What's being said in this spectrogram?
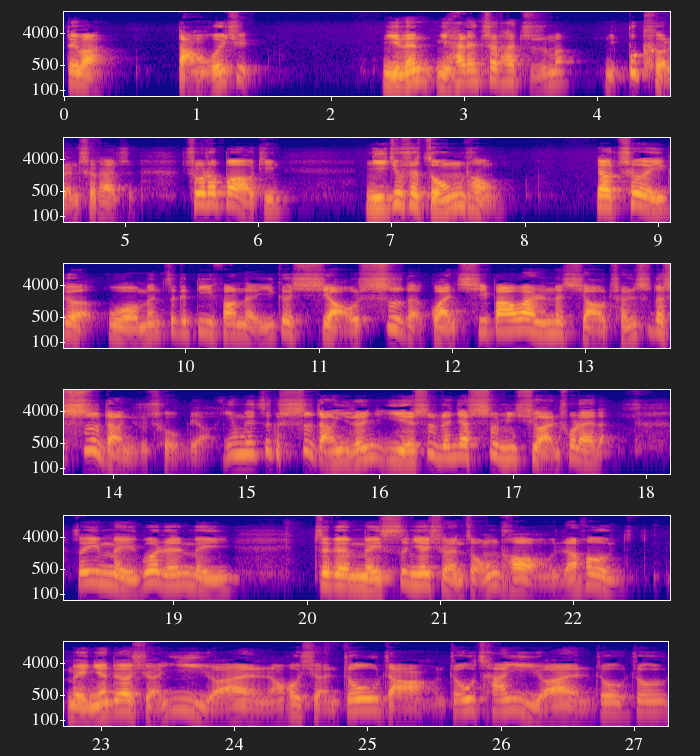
对吧？挡回去，你能你还能撤他职吗？你不可能撤他职。说的不好听，你就是总统，要撤一个我们这个地方的一个小市的管七八万人的小城市的市长，你都撤不掉，因为这个市长人也是人家市民选出来的，所以美国人每这个每四年选总统，然后。每年都要选议员，然后选州长、州参议员、州州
